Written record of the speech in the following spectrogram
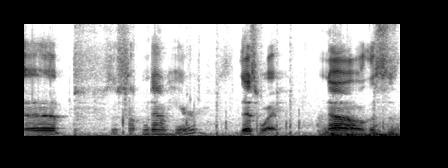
Uh, is there something down here? This way. No, this is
